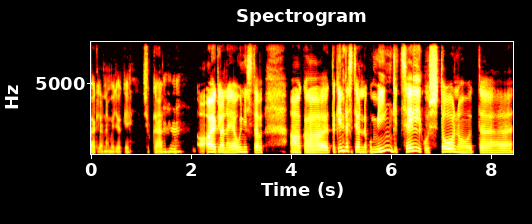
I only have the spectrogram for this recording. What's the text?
aeglane muidugi, sihuke mm. -hmm. aeglane ja unistav, aga ta kindlasti on nagu mingit selgust toonud äh,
